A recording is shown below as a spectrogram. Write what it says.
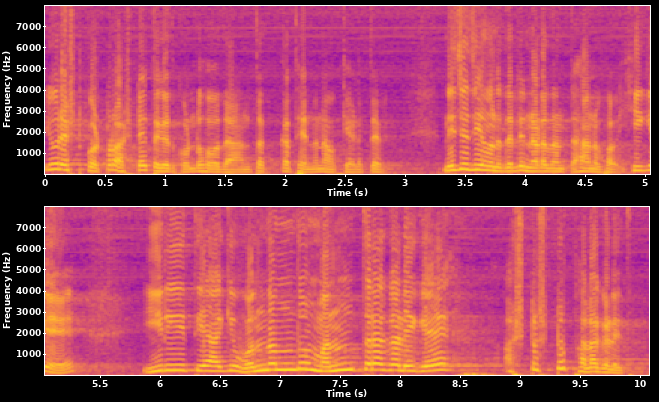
ಇವರೆಷ್ಟು ಕೊಟ್ಟರು ಅಷ್ಟೇ ತೆಗೆದುಕೊಂಡು ಹೋದ ಅಂತ ಕಥೆಯನ್ನು ನಾವು ಕೇಳ್ತೇವೆ. ನಿಜ ಜೀವನದಲ್ಲಿ ನಡೆದಂತಹ ಅನುಭವ. ಹೀಗೆ ಈ ರೀತಿಯಾಗಿ ಒಂದೊಂದು ಮಂತ್ರಗಳಿಗೆ ಅಷ್ಟಷ್ಟು ಫಲಗಳಿದೆ.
